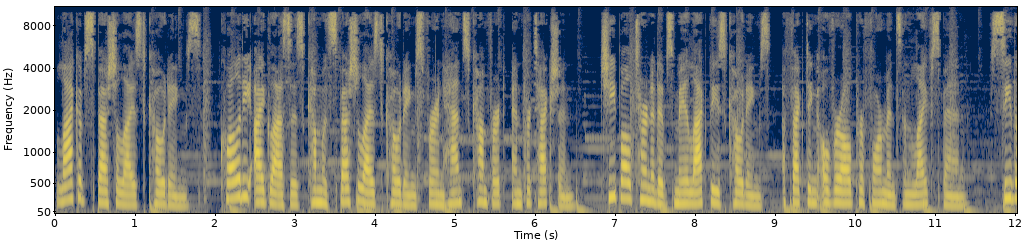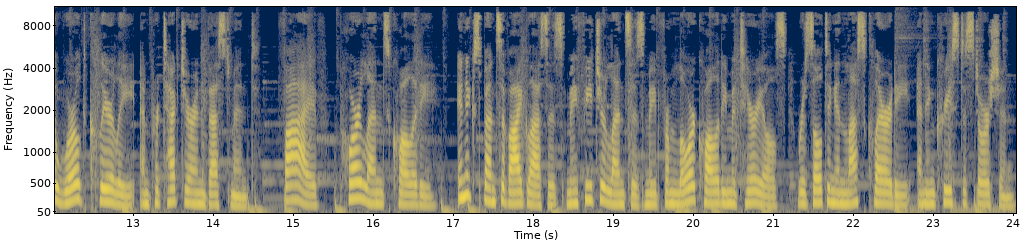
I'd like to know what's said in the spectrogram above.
Lack of specialized coatings. Quality eyeglasses come with specialized coatings for enhanced comfort and protection. Cheap alternatives may lack these coatings, affecting overall performance and lifespan. See the world clearly and protect your investment. 5. Poor lens quality. Inexpensive eyeglasses may feature lenses made from lower quality materials, resulting in less clarity and increased distortion.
